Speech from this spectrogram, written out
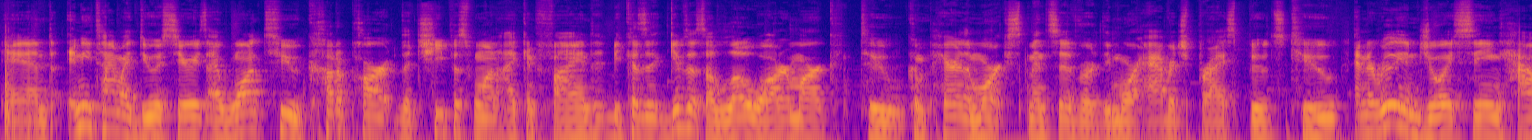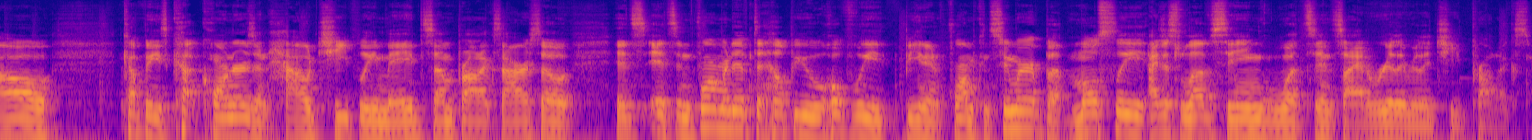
And anytime I do a series, I want to cut apart the cheapest one I can find because it gives us a low watermark to compare the more expensive or the more average price boots to. And I really enjoy seeing how companies cut corners and how cheaply made some products are. So it's it's informative to help you hopefully be an informed consumer, but mostly I just love seeing what's inside really, really cheap products.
